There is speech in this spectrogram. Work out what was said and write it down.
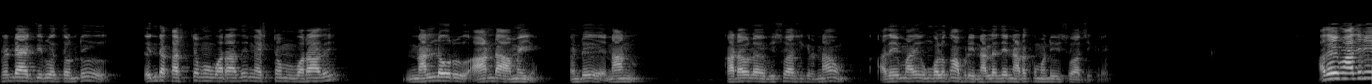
ரெண்டாயிரத்தி இருபத்தொன்று எந்த கஷ்டமும் வராது நஷ்டமும் வராது. நல்ல ஒரு ஆண்டாக அமையும் என்று நான் கடவுளை விசுவாசிக்கிறேன்னா அதே மாதிரி உங்களுக்கும் அப்படி நல்லதே நடக்கும் என்று விசுவாசிக்கிறேன். அதே மாதிரி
